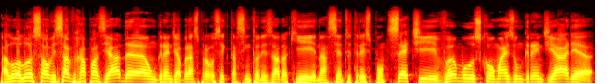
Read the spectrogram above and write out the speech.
Alô, alô, salve, salve rapaziada. Um grande abraço para você que está sintonizado aqui na 103.7. Vamos com mais um Grande Área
